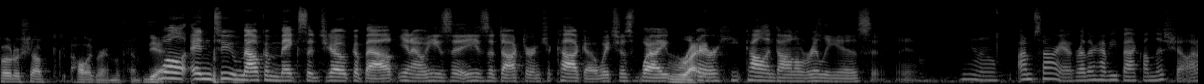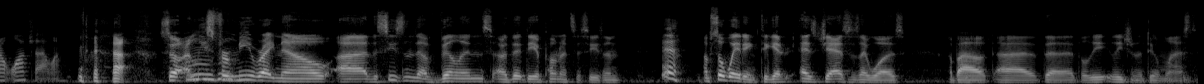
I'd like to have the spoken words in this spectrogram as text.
photoshopped hologram of him. Yeah. Well, and too, Malcolm makes a joke about you know he's a, he's a doctor in Chicago, which is why Right. where he, Colin Donnell really is. Yeah. You know, I'm sorry. I'd rather have you back on this show. I don't watch that one. So at least for me right now, uh, the season of villains, or the, the opponents this season, yeah, I'm still waiting to get as jazzed as I was about uh, the the Legion of Doom last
